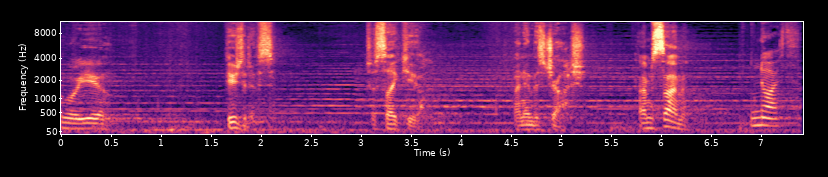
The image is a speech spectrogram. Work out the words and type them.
Who are you? Fugitives. Just like you. My name is Josh. I'm Simon. North.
